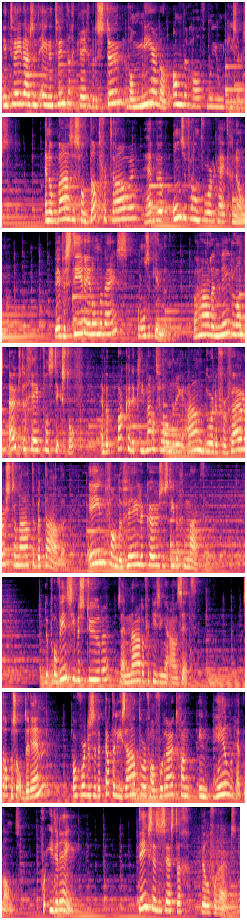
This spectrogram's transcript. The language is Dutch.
In 2021 kregen we de steun van meer dan anderhalf miljoen kiezers. En op basis van dat vertrouwen hebben we onze verantwoordelijkheid genomen. We investeren in onderwijs van onze kinderen. We halen Nederland uit de greep van stikstof en we pakken de klimaatverandering aan door de vervuilers te laten betalen. Eén van de vele keuzes die we gemaakt hebben. De provinciebesturen zijn na de verkiezingen aan zet. Trappen ze op de rem of worden ze de katalysator van vooruitgang in heel het land? Voor iedereen. D66 wil vooruit.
